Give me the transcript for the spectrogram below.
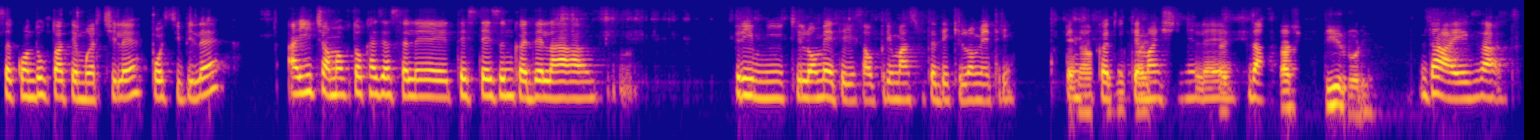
să conduc toate mărcile posibile. Aici am avut ocazia să le testez încă de la primii kilometri sau prima sută de kilometri. Pentru da, că toate ai, mașinile... Ai, da. da, și tiruri. Da, exact.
